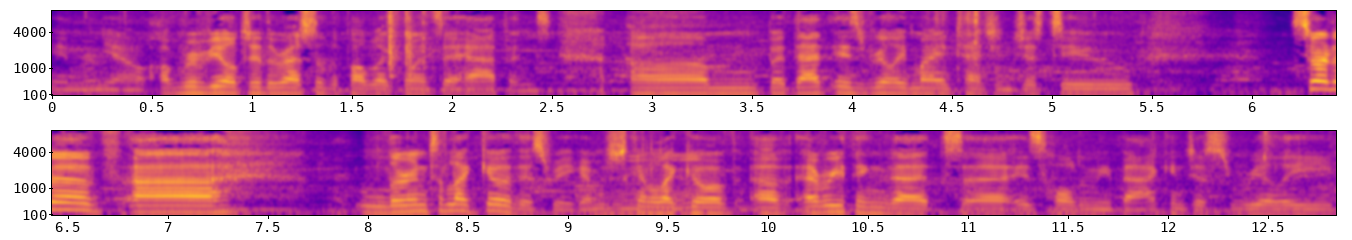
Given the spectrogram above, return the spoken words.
and you know I'll reveal to the rest of the public once it happens. Um, but that is really my intention, just to sort of uh, learn to let go this week. I'm just going to let go of, of everything that uh, is holding me back and just really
